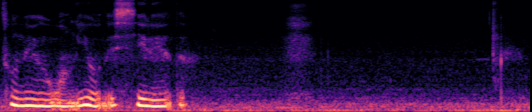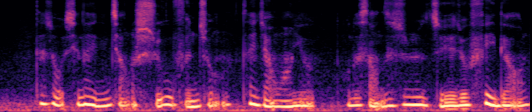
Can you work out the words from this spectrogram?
做那个网友的系列的，但是我现在已经讲了十五分钟了，再讲网友，我的嗓子是不是直接就废掉了？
